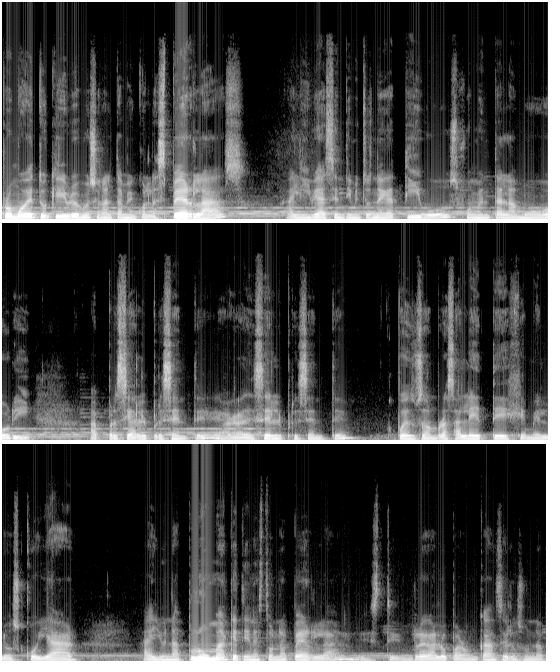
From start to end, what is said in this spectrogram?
Promueve tu equilibrio emocional también con las perlas. Alivia sentimientos negativos. Fomenta el amor y apreciar el presente, agradecer el presente. Puedes usar un brazalete, gemelos, collar. Hay una pluma que tiene esta una perla. Este, un regalo para un cáncer es una,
